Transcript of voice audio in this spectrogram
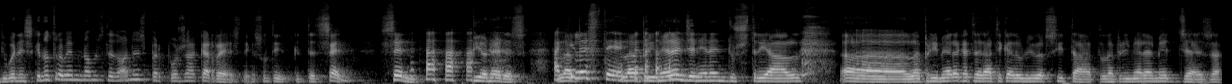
diuen és que no trobem noms de dones per posar carrers. Dic, escolti, 100, 100 pioneres. Aquí la, les té. La primera enginyera industrial, eh, la primera catedràtica d'universitat, la primera metgessa,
